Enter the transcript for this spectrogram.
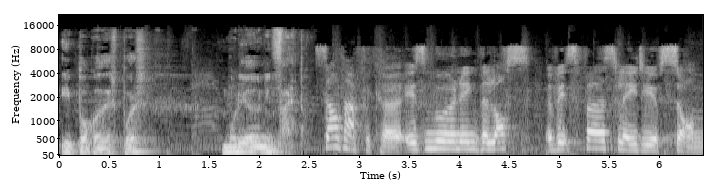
y poco después murió de un infarto. South Africa is mourning the loss of its First Lady of Song,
